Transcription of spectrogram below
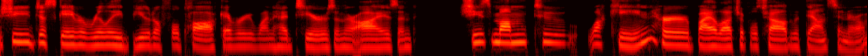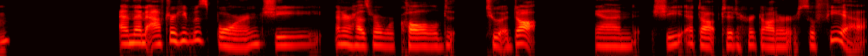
she just gave a really beautiful talk. Everyone had tears in their eyes. And she's mom to Joaquin, her biological child with Down syndrome. And then after he was born, she and her husband were called to adopt. And she adopted her daughter, Sofia,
